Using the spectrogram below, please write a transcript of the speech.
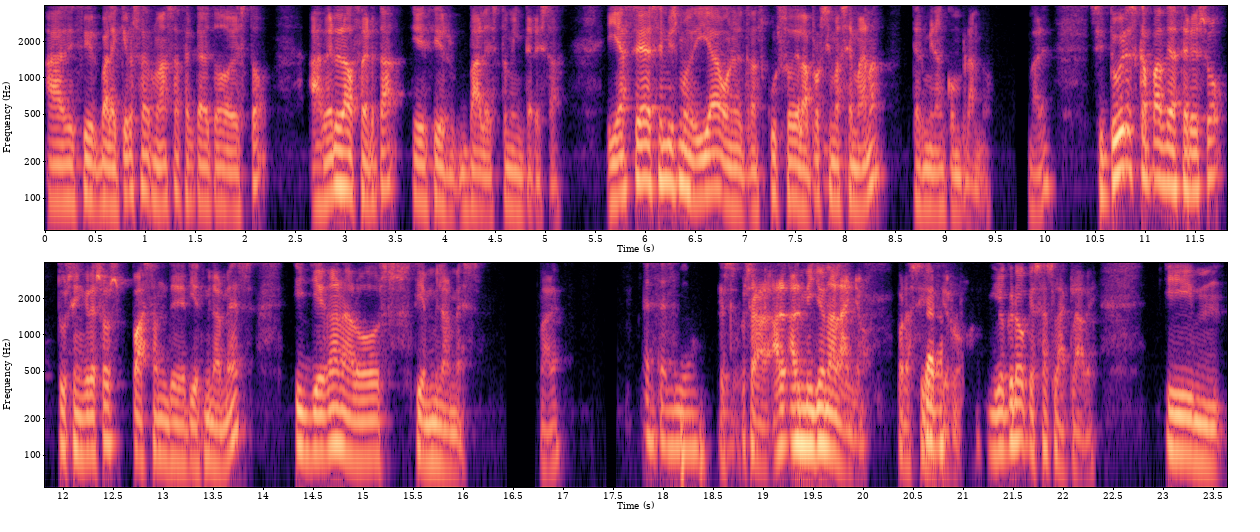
a decir, vale, quiero saber más acerca de todo esto, a ver la oferta y decir, vale, esto me interesa. Y ya sea ese mismo día o en el transcurso de la próxima semana, terminan comprando. ¿vale? Si tú eres capaz de hacer eso, tus ingresos pasan de 10.000 al mes y llegan a los 100.000 al mes. ¿vale? Entendido. o sea, al, millón al año, por así decirlo. Yo creo que esa es la clave. Y mm,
